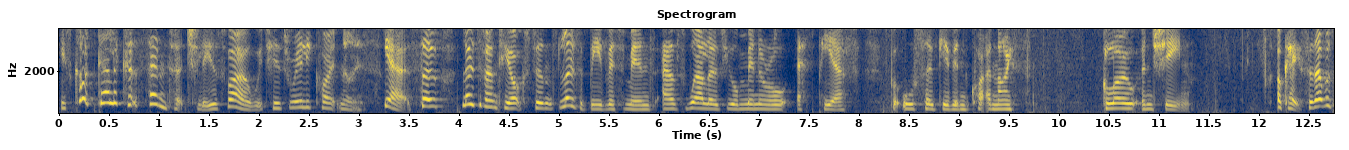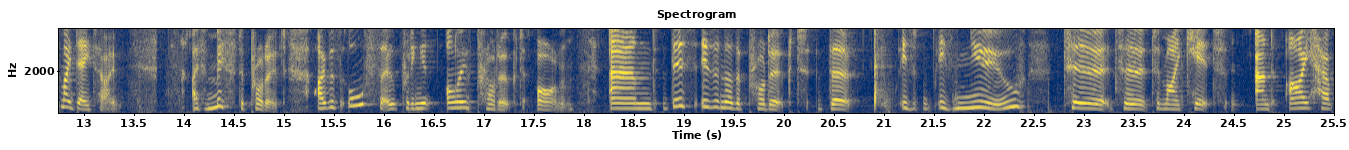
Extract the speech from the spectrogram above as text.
It's got a delicate scent actually as well, which is really quite nice. Yeah, so loads of antioxidants, loads of B vitamins, as well as your mineral SPF, but also giving quite a nice glow and sheen. Okay, so that was my daytime. I've missed a product. I was also putting an eye product on and this is another product that is, is new to, to, to my kit and I have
